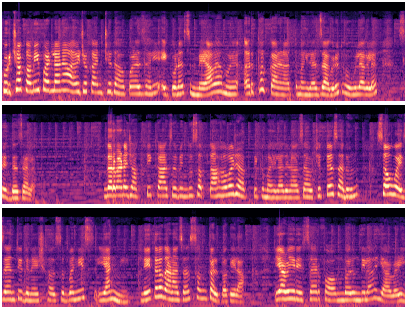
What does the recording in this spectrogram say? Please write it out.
खुर्च्या कमी पडल्याने आयोजकांची धावपळ झाली. एकूणच मेळाव्यामुळे अर्थकारणात महिला जागृत होऊ लागल्यात सिद्ध झालं. दरम्यान जागतिक काचबिंदू सप्ताह व जागतिक महिला दिनाचं औचित्य साधून सौ वैजयंती दिनेश हसबनीस यांनी नेत्रदानाचा संकल्प केला. यावेळी रिसर फॉर्म भरून दिला. यावेळी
